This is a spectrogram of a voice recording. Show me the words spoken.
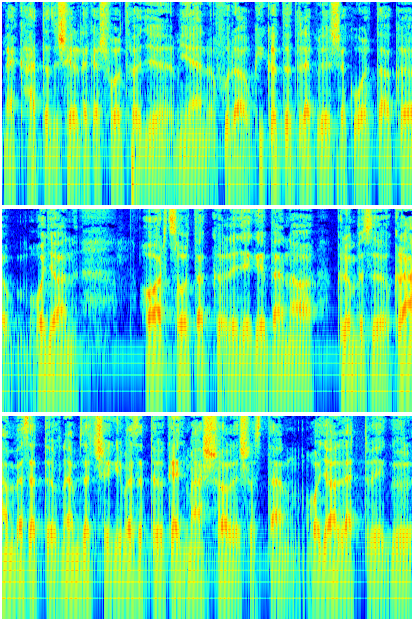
meg hát az is érdekes volt, hogy milyen fura kikötött repülések voltak, hogyan harcoltak lényegében a különböző klánvezetők, nemzetségi vezetők egymással, és aztán hogyan lett végül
